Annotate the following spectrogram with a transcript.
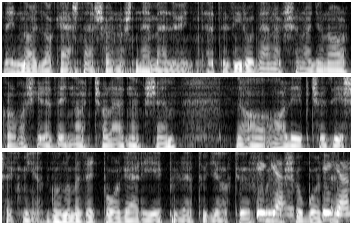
de egy nagy lakásnál sajnos nem előny. Tehát az irodának se nagyon alkalmas, illetve egy nagy családnak sem a, a lépcsőzések miatt. Gondolom ez egy polgári épület, ugye a körfolyosóból, Igen, tehát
